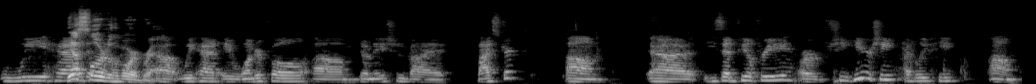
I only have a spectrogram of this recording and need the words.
we had Yes, Lord of the Board, Brad. uh, we had a wonderful um, donation by Bystrict. Um, uh, he said, "Feel free," or she, he or she, I believe he um,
